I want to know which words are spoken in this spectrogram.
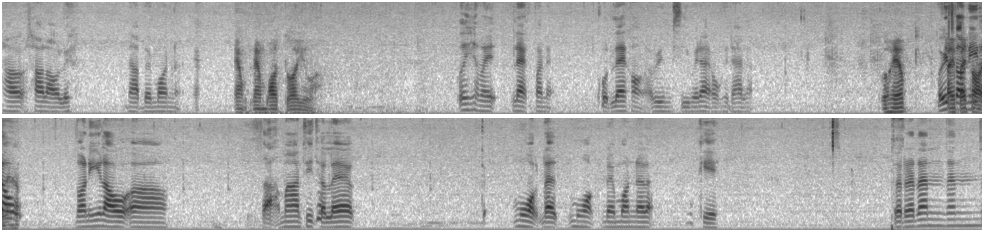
เท่าเท่าเราเลยดาบ diamond อะแรงแรงบอลตัวอยู่เอ้ยทำไมแลกปะเนี่ยกดแรกของ RMC ไม่ได้ โอเคได้ละโอเคครับเฮ้ยไปตอนนี้ไปต่อเรา เลยครับตอนนี้เราเอ่อสามารถที่จะแลกหมวก dia หมวก diamond ได้ละโอเคตระดันตันต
